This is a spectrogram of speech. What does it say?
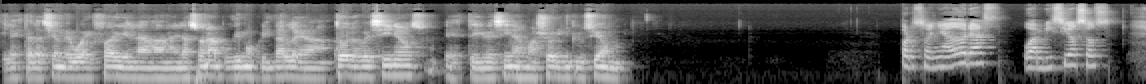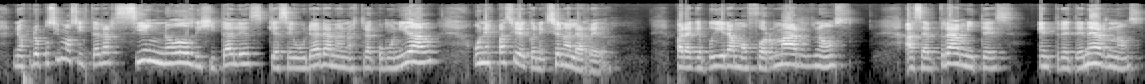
la instalación de Wi-Fi en la, en la zona, pudimos brindarle a todos los vecinos este, y vecinas mayor inclusión. Por soñadoras o ambiciosos, nos propusimos instalar 100 nodos digitales que aseguraran a nuestra comunidad un espacio de conexión a la red, para que pudiéramos formarnos, hacer trámites, entretenernos,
